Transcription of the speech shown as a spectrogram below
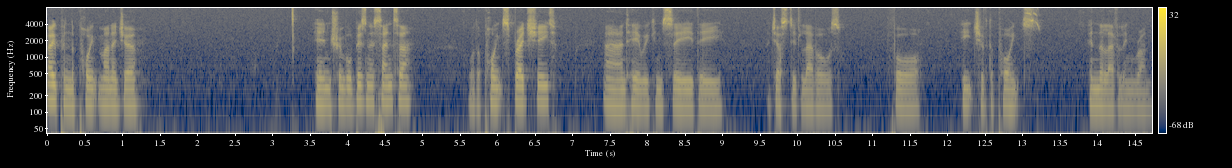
Open the point manager in Trimble Business Center or the point spreadsheet and here we can see the adjusted levels for each of the points in the leveling run.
